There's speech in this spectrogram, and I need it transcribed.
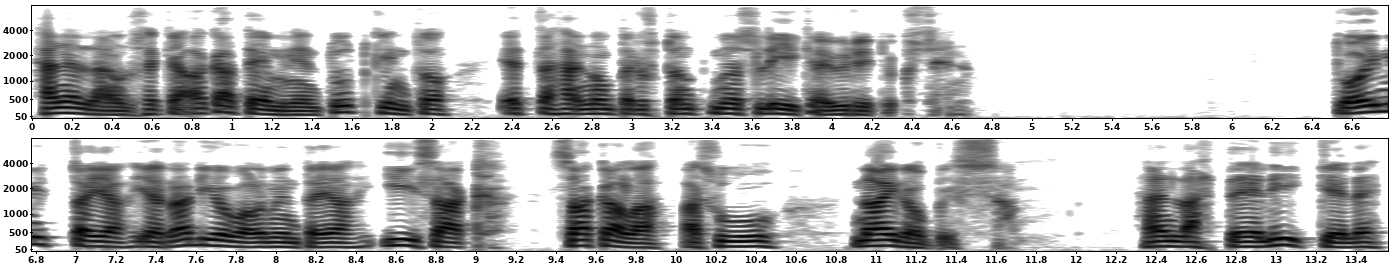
Hänellä on sekä akateeminen tutkinto, että hän on perustanut myös liikeyrityksen. Toimittaja ja radiovalmentaja Isaac Sakala asuu Nairobissa. Hän lähtee liikkeelle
